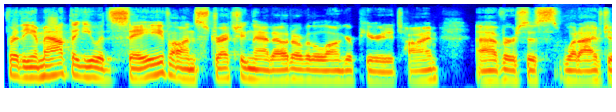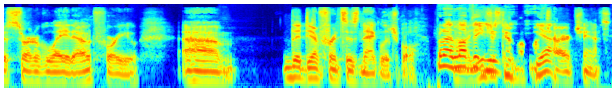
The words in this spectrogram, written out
for the amount that you would save on stretching that out over the longer period of time uh, versus what I've just sort of laid out for you, um, the difference is negligible. But I love Uh, that you, just have a much yeah. higher chance.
